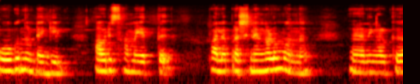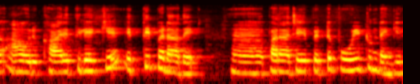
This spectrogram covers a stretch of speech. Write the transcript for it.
പോകുന്നുണ്ടെങ്കിൽ ആ ഒരു സമയത്ത് പല പ്രശ്നങ്ങളും വന്ന് നിങ്ങൾക്ക് ആ ഒരു കാര്യത്തിലേക്ക് എത്തിപ്പെടാതെ പരാജയപ്പെട്ട് പോയിട്ടുണ്ടെങ്കിൽ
